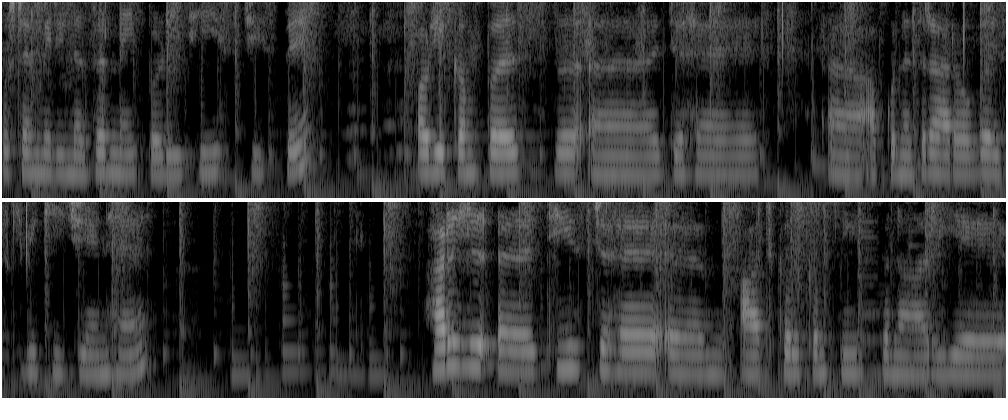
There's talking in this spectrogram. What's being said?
اس ٹائم میری نظر نہیں پڑی تھی اس چیز پہ۔ اور یہ کمپس جو ہے آپ کو نظر آ رہا ہوگا، اس کی بھی کی چین ہے۔ ہر چیز جو ہے آج کل کمپنیز بنا رہی ہے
